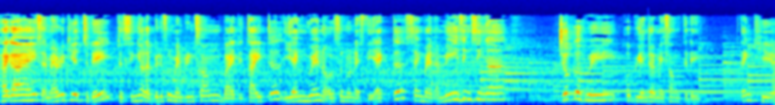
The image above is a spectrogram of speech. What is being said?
Hi guys, I'm Eric here today to sing you a beautiful Mandarin song by the title Yang Yuan, also known as the actor, sang by an amazing singer, Joker Hui. Hope you enjoy my song today. Thank you.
